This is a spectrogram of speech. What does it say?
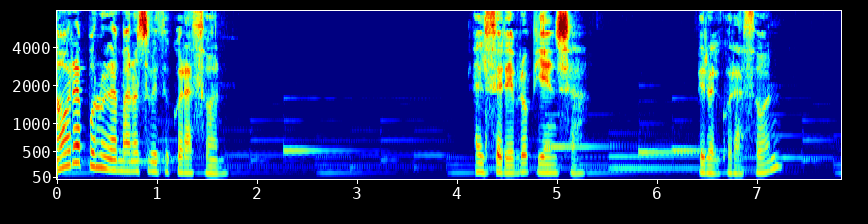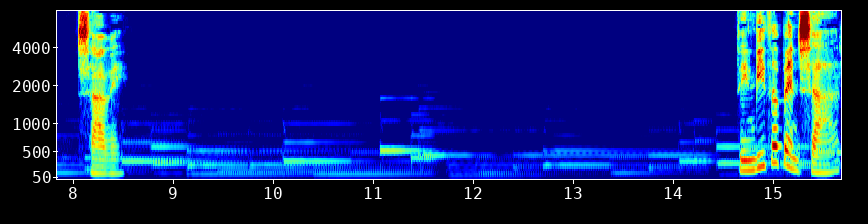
Ahora pon una mano sobre tu corazón. El cerebro piensa, pero el corazón sabe. Te invito a pensar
